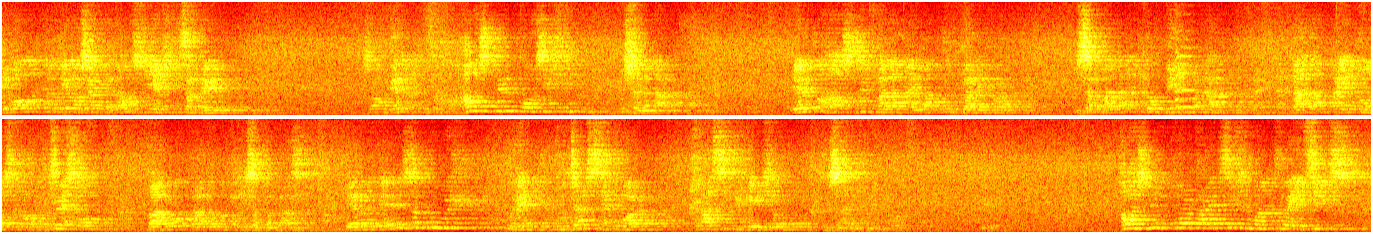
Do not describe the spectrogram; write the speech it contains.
they all, they share the lowest yes, sa kayo. So, okay, House Bill 460, isa na lang. Ito, House Bill pala, I want to clarify. Isa pala, ito bill pala, dadakay ito sa mga proseso bago, bago maging isang batas. Pero there is a push to, have, to just have one classification society. House Bill 456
